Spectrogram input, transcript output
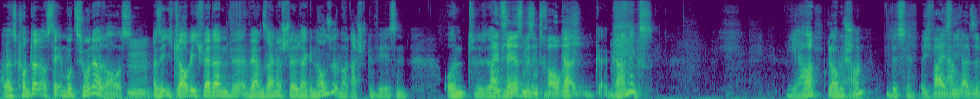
aber es kommt halt aus der Emotion heraus. Mhm. Also ich glaube, ich wäre dann wär an seiner Stelle da genauso überrascht gewesen. Und, äh, Meinst du, er ist ein bisschen traurig? Gar, gar nichts. Ja, glaube ich ja. schon. Ein bisschen. Ich weiß ja. nicht, also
